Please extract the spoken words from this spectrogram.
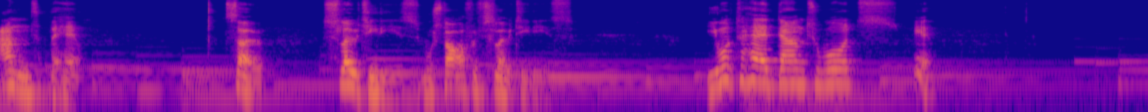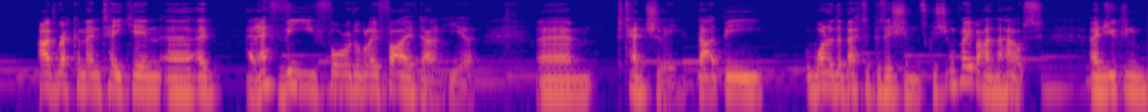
and the hill. So, slow TDs. We'll start off with slow TDs. You want to head down towards here. I'd recommend taking uh, a, an FV 4005 down here. Um, potentially. That'd be one of the better positions because you can play behind the house and you can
